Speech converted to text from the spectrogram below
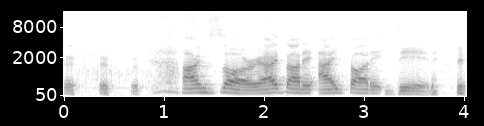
I'm sorry. I thought it. I thought it did. nah,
